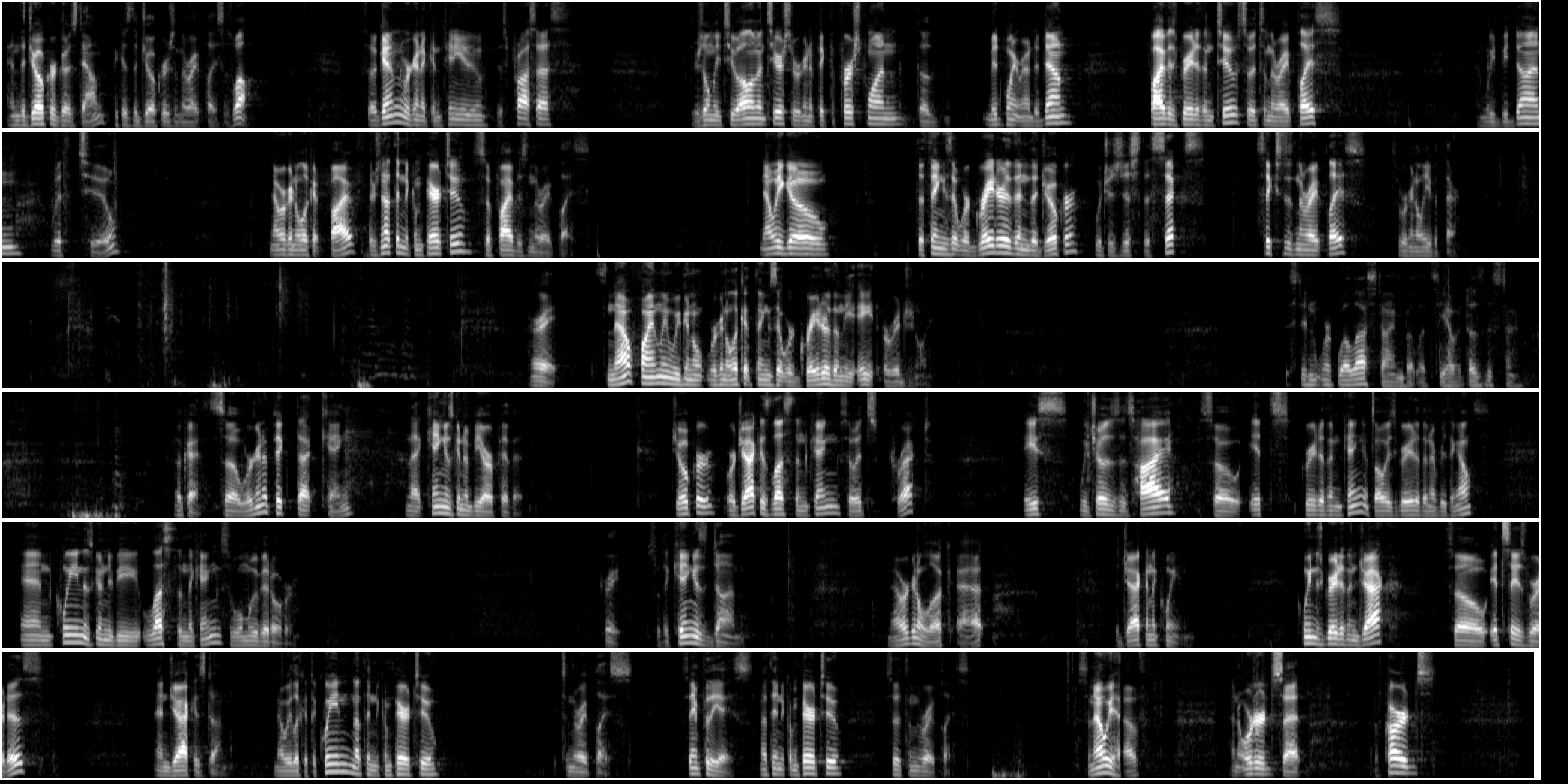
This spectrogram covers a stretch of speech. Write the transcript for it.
And the joker goes down because the joker's in the right place as well. So again, we're going to continue this process. There's only two elements here, so we're going to pick the first one, the midpoint rounded down. 5 is greater than 2, so it's in the right place and we'd be done with 2. Now we're going to look at 5. There's nothing to compare to, so 5 is in the right place. Now we go the things that were greater than the joker, which is just the 6. 6 is in the right place, so we're going to leave it there. All right, so now finally we're going we're to look at things that were greater than the 8 originally. This didn't work well last time, but let's see how it does this time. Okay, so we're going to pick that king, and that king is going to be our pivot. Joker, or jack is less than king, so it's correct. Ace, we chose is high, so it's greater than king. It's always greater than everything else. And queen is going to be less than the king, so we'll move it over. Great, so the king is done. Now we're going to look at the jack and the queen. Queen is greater than jack, so it stays where it is, and jack is done. Now we look at the queen, nothing to compare to, in the right place. Same for the ace, nothing to compare to, so it's in the right place. So now we have an ordered set of cards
